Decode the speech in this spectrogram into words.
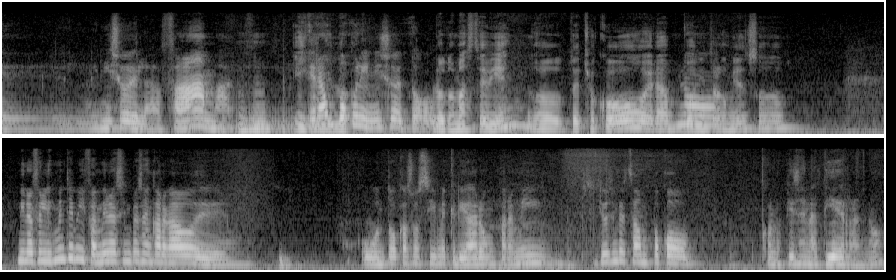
del inicio de la fama. Ujú. ¿Y Era un lo- poco el inicio de todo. ¿Lo tomaste bien? ¿O te chocó? ¿Era No. bonito al comienzo? Mira, felizmente mi familia siempre se ha encargado de, o en todo caso así me criaron. Para mí, yo siempre estaba un poco con los pies en la tierra, ¿no?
